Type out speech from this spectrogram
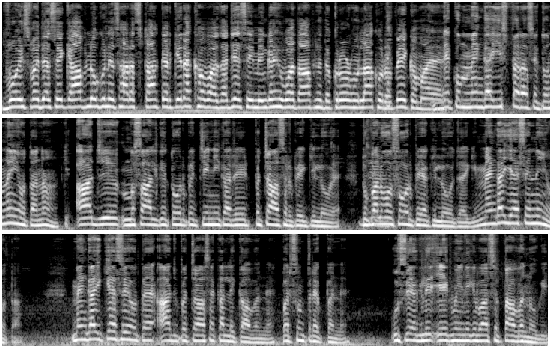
वो इस वजह से कि आप लोगों ने सारा स्टॉक करके रखा हुआ था। जैसे ही महँगाई हुआ था आपने तो करोड़ों लाखों रुपए कमाया देखो महँगाई इस तरह से तो नहीं होता ना कि आज मिसाल के तौर पे चीनी का रेट पचास रुपए किलो है तो कल वो सौ रुपया किलो हो जाएगी। महँगाई ऐसे नहीं होता। महँगाई कैसे होता है? आज पचास है कल इक्यावन है परसों तिरपन है। उसे अगले एक महीने के बाद सत्तावन होगी।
